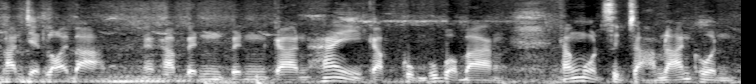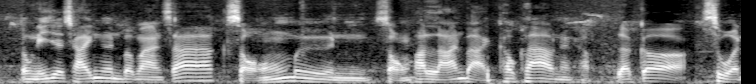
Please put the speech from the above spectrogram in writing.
1,700 บาทนะครับเป็นเป็นการให้กับกลุ่มผู้เปราบางทั้งหมด 13 ล้านคน ตรงนี้จะใช้เงินประมาณสัก 22,000 ล้านบาทคร่าวๆนะครับแล้วก็ส่วน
